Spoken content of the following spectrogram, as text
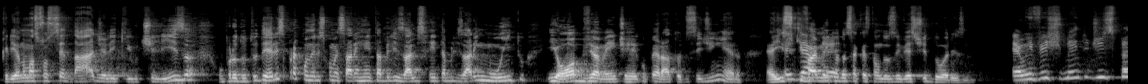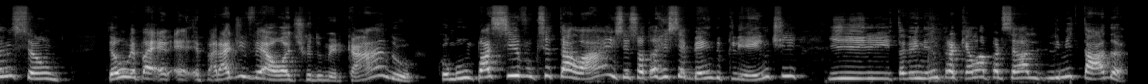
criando uma sociedade ali que utiliza o produto deles para quando eles começarem a rentabilizar, eles rentabilizarem muito e, obviamente, recuperar todo esse dinheiro. É isso Exato. que vai muito dessa questão dos investidores. Né? É um investimento de expansão. Então, é, é, é, parar de ver a ótica do mercado como um passivo que você está lá e você só está recebendo cliente e está vendendo para aquela parcela limitada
